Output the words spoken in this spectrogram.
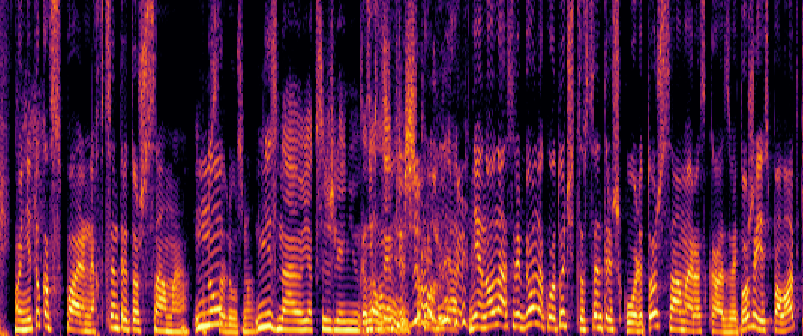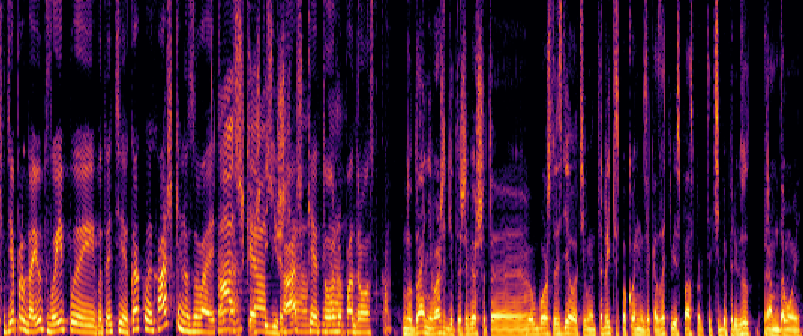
Ой, не только в спальнях, в центре то же самое. Ну, Абсолютно. Не знаю, я, к сожалению, не в Казалось, центре живу. Не, ну у нас ребенок вот учится в центре школы, то же самое рассказывает. Тоже есть палатки, где продают вейпы и вот эти, как вы их, ашки называете? да? Ашки, Ашки, ашки, да, Ашки тоже да. подросткам. Ну да, неважно, где ты живешь, это можно сделать и в интернете спокойно заказать тебе без паспорта, и тебе привезут прямо домой.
